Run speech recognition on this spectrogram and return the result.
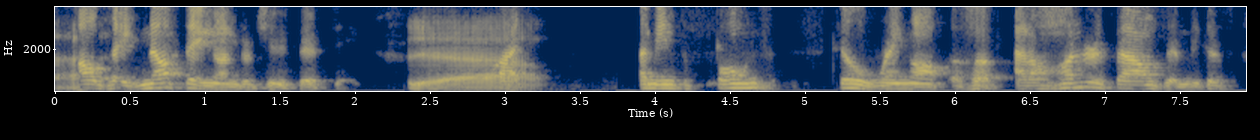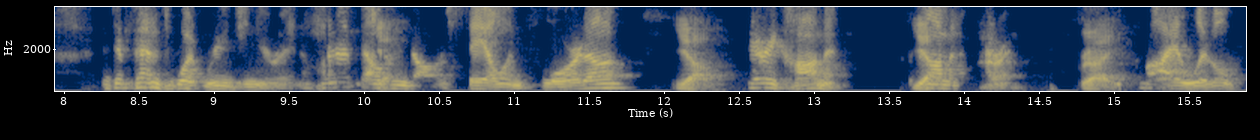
I'll take nothing under 250. Yeah. But, I mean, the phones still ring off the hook at 100,000 because it depends what region you're in. $100,000 yeah. sale in Florida. Yeah. Very common. It's a yeah. common occurrence. Right. Buy a little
